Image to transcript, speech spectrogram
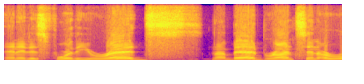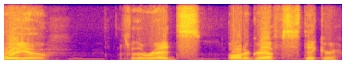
and it is for the Reds. Not bad. Bronson Arroyo for the Reds. Autograph sticker.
